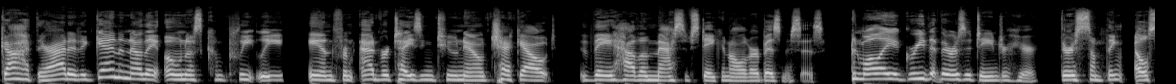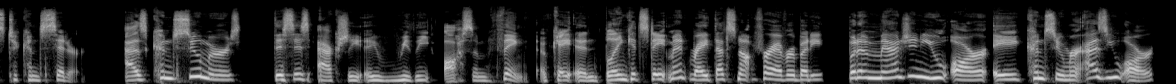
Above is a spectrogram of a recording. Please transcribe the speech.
God, they're at it again. And now they own us completely. And from advertising to now checkout, they have a massive stake in all of our businesses. And while I agree that there is a danger here, there is something else to consider. As consumers, this is actually a really awesome thing. Okay. And blanket statement, right? That's not for everybody. But imagine you are a consumer, as you are,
